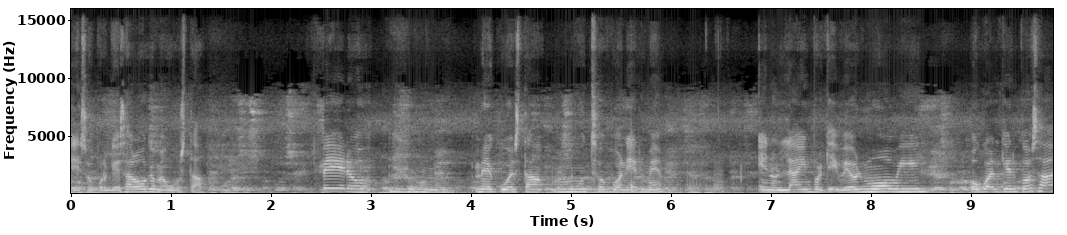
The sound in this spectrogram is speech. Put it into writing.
eso, porque es algo que me gusta. Pero me cuesta mucho ponerme en online porque veo el móvil o cualquier cosa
